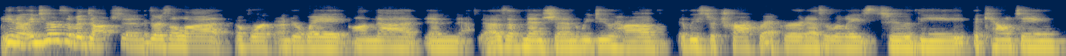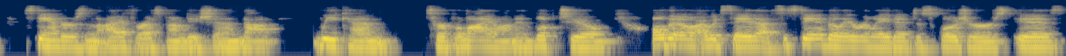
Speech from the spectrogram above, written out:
You know, in terms of adoption, there's a lot of work underway on that. And as I've mentioned, we do have at least a track record as it relates to the accounting standards and the IFRS Foundation that we can sort of rely on and look to. Although I would say that sustainability related disclosures is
